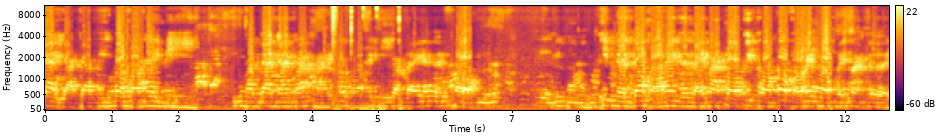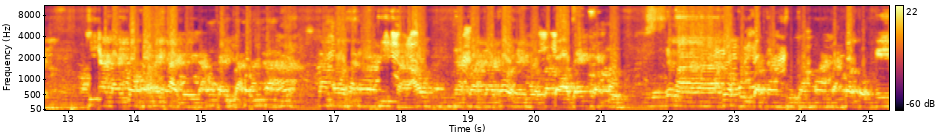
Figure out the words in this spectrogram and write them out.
ได้ อยากจะมีก็ขอให้มีทำการงานค้าขายก็ขอให้มีกำไรและเงินทอง คิดเงินก็ขอให้เงินไหลมาต่อคิดทองก็ขอให้ทองไหลมาเกิดคิดอะไรก็ขอให้ได้เลยหลังใจปรารถนาตั้งโมทนาพี่สาวนะก่อนจะเข้าในบทก็ต่อแจ้งแขกบุญจะมาร่วมบุญกับนางสุธรรมาจากก็ตรงนี้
